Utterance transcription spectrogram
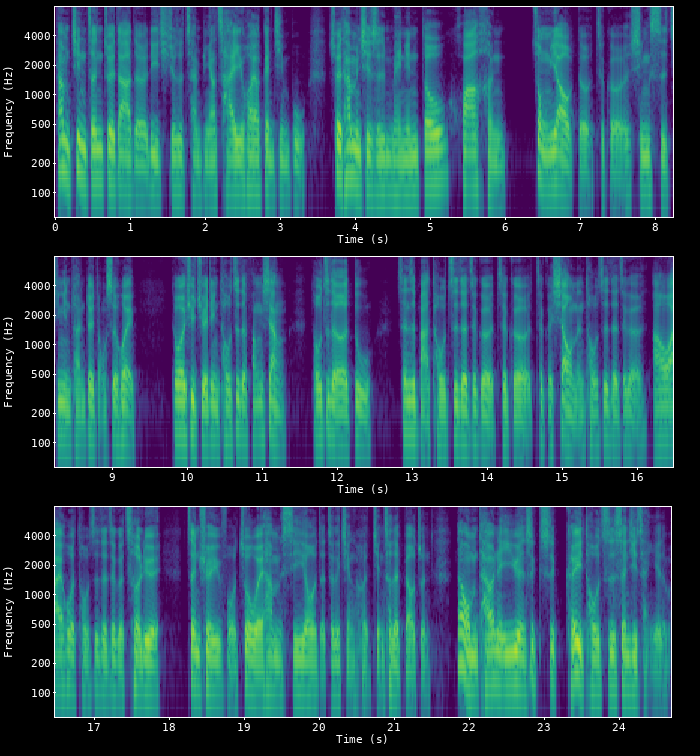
他们竞争最大的利器就是产品要差异化，要更进步，所以他们其实每年都花很重要的这个心思，经营团队、董事会都会去决定投资的方向、投资的额度，甚至把投资的这个这个这个效能、投资的这个 ROI 或投资的这个策略正确与否，作为他们 CEO 的这个检核检测的标准。那我们台湾的医院是是可以投资生技产业的吗？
